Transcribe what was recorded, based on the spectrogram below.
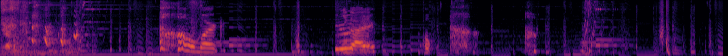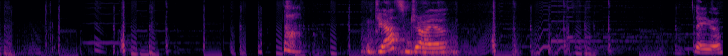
Oh, Mark. You got it. Oh. Gas giant. There you go.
